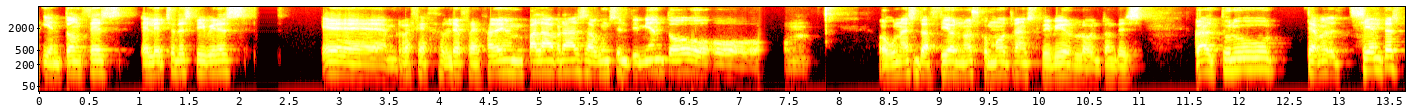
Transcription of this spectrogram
Y entonces el hecho de escribir es eh, reflejar en palabras algún sentimiento o, o, alguna situación, ¿no? Es como transcribirlo. Entonces, claro, tú te sientes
